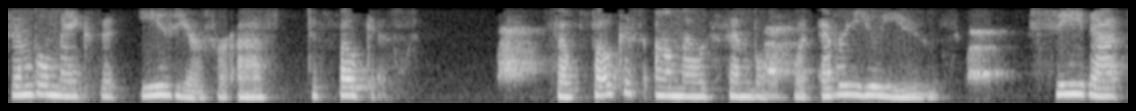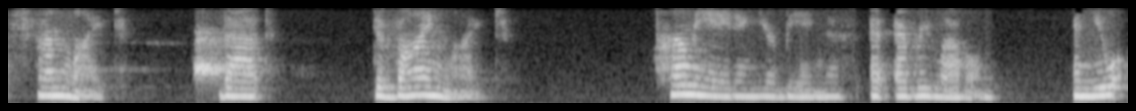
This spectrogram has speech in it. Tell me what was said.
symbol makes it easier for us to focus. So focus on those symbols, whatever you use. See that sunlight, that divine light permeating your beingness at every level. And you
